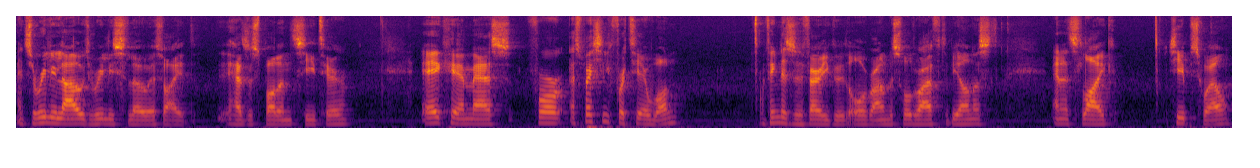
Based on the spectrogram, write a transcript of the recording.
it's really loud, really slow, as I it has a spot in C tier. AKMS for especially for tier one. I think this is a very good all-round assault rifle to be honest, and it's like cheap as well.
